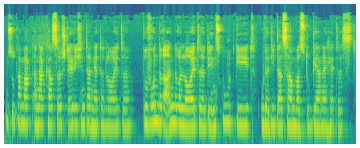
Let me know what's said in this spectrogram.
im Supermarkt an der Kasse, stell dich hinter nette Leute, bewundere andere Leute, denen es gut geht oder die das haben, was du gerne hättest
